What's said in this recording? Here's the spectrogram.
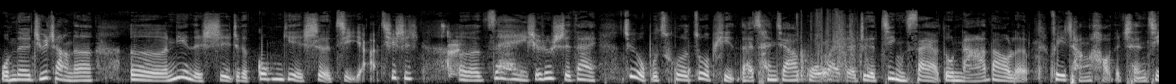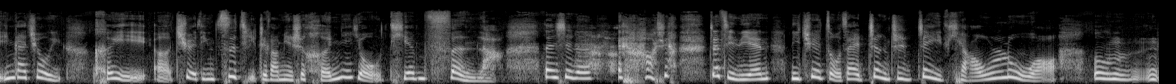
我们的局长呢，呃，念的是这个工业设计啊。其实，呃，在学生时代就有不错的作品来参加国外的这个竞赛啊，都拿到了非常好的成绩，应该就可以呃确定自己这方面是很有天分啦。但是呢。好像这几年你却走在政治这条路哦。嗯，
